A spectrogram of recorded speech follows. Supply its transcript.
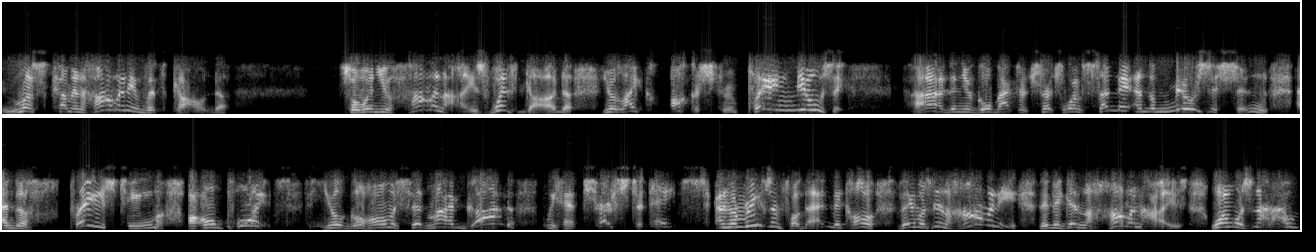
We must come in harmony with God. So when you harmonize with God, you're like orchestra playing music. Ah, then you go back to church one Sunday and the musician and the praise team are on point. You'll go home and say, My God, we had church today. And the reason for that, because they was in harmony. They began to harmonize. One was not out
